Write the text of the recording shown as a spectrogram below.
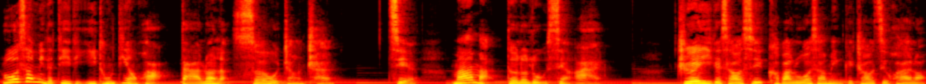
罗小敏的弟弟一通电话打乱了所有章程。姐，妈妈得了乳腺癌。这一个消息可把罗小敏给着急坏了，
